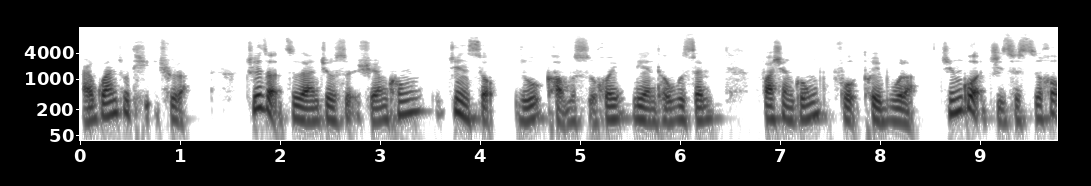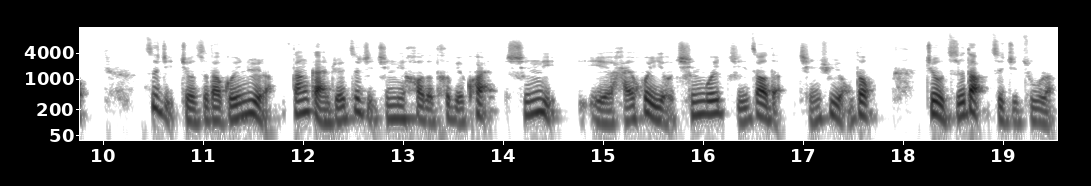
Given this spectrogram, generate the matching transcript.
而关注体去了。接着自然就是悬空静守，如草木死灰，念头不生，发现功夫退步了。经过几次之后，自己就知道规律了。当感觉自己精力耗得特别快，心里也还会有轻微急躁的情绪涌动，就知道自己住了。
